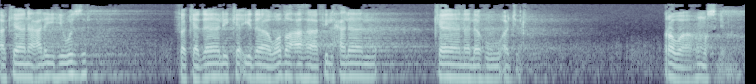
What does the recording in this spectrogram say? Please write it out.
أكان عليه وزر؟ فكذلك إذا وضعها في الحلال كان له أجر. رواه مسلم.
